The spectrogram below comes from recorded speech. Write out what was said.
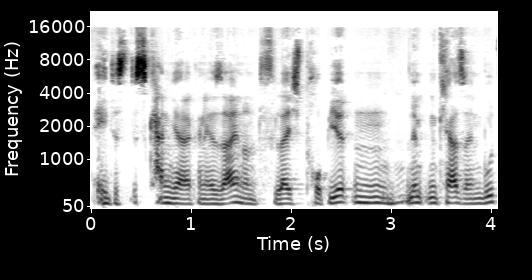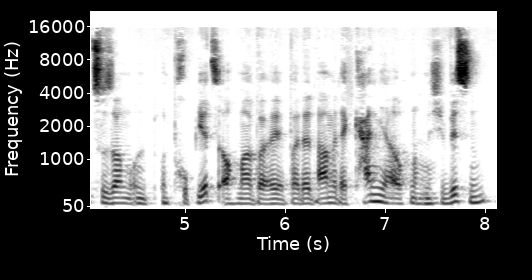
ey, das, das kann ja, kann ja sein. Und vielleicht probiert ein, nimmt ein Kerl seinen Mut zusammen und, und probiert's auch mal bei, bei der Dame. Der kann ja auch noch nicht wissen,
